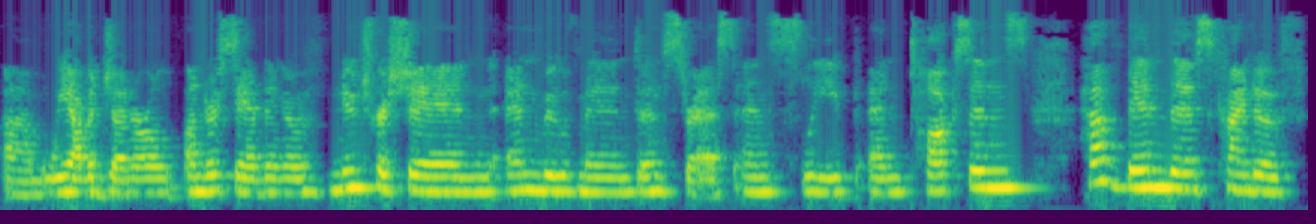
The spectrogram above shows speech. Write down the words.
Um, we have a general understanding of nutrition and movement and stress and sleep and toxins have been this kind of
